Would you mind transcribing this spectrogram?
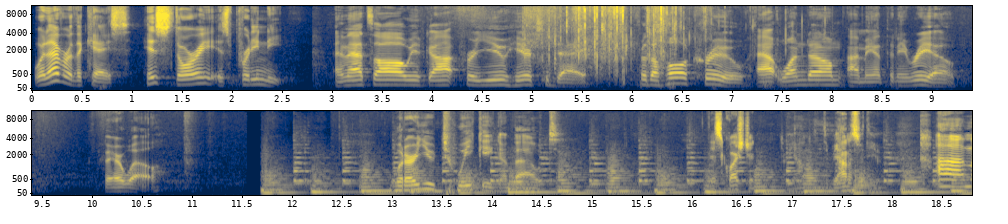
Whatever the case, his story is pretty neat. And that's all we've got for you here today. For the whole crew at One Dome, I'm Anthony Reo. Farewell. What are you tweaking about? This question, to be honest, to be honest with you. Um,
